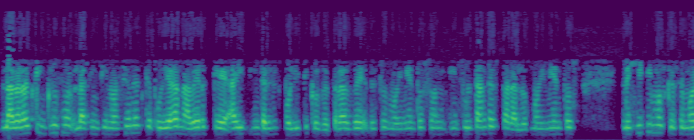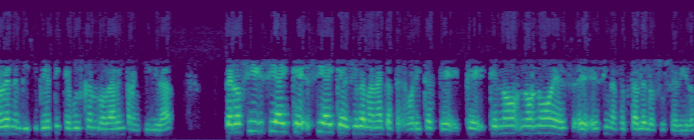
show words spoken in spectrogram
la verdad es que incluso las insinuaciones que pudieran haber que hay intereses políticos detrás de, de estos movimientos son insultantes para los movimientos legítimos que se mueven en bicicleta y que buscan rodar en tranquilidad pero sí sí hay que sí hay que decir de manera categórica que que, que no no no es eh, es inaceptable lo sucedido.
